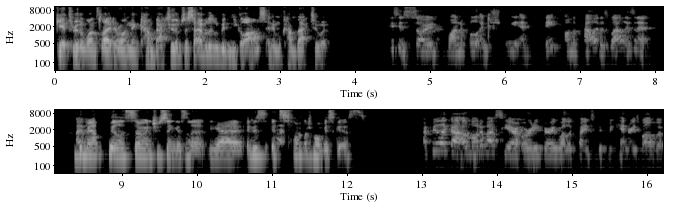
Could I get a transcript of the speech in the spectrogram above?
get through the ones later on, then come back to them. So save a little bit in your glass and then we'll come back to it. This is so wonderful and chewy and thick on the palate as well, isn't it? The I- mouthfeel is so interesting, isn't it? Yeah, it is. It's so much more viscous. I feel like uh, a lot of us here are already very well acquainted with McHenry as well. But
